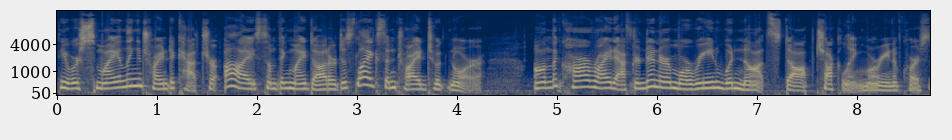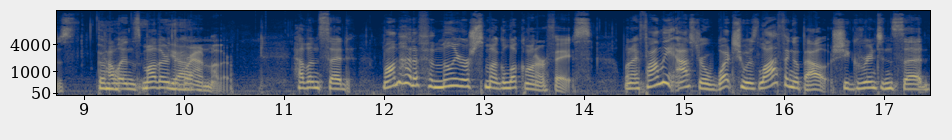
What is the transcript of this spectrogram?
They were smiling and trying to catch her eye, something my daughter dislikes and tried to ignore. On the car ride after dinner, Maureen would not stop chuckling. Maureen, of course, is The Helen's mother, yeah. the grandmother. Helen said, Mom had a familiar smug look on her face. When I finally asked her what she was laughing about, she grinned and said,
